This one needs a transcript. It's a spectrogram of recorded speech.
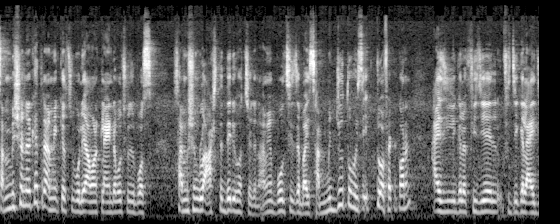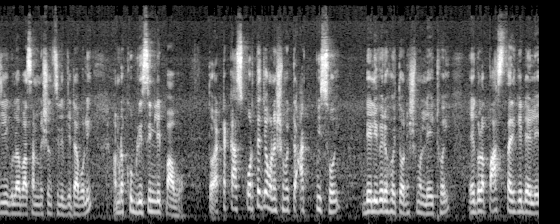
সাবমিশনের ক্ষেত্রে আমি কিছু বলি, আমার ক্লায়েন্টে বলছিল যে বস সাবমিশনগুলো আসতে দেরি হচ্ছে কেন? আমি বলছি যে, ভাই সাবমিট যেহেতু হয়েছে, একটু অপেক্ষা করেন। আইজি এগুলো ফিজিক্যাল ফিজিক্যাল আইজি এগুলো বা সাবমিশন স্লিপ যেটা বলি, আমরা খুব রিসেন্টলি পাবো। তো একটা কাজ করতে যে, অনেক সময় একটু আট পিস হই ডেলিভারি হয়তো অনেক সময় লেট হয় এগুলো পাঁচ তারিখে ডেলি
